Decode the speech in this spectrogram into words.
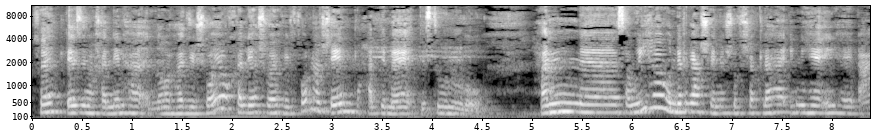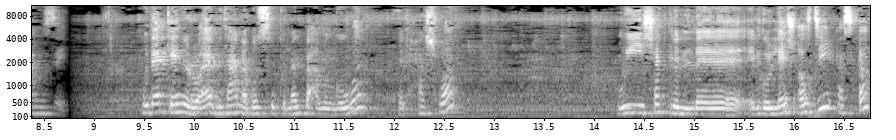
فلازم أخلي لها النار هادية شوية وأخليها شوية في الفرن عشان لحد ما تستوي من جوه. هنسويها ونرجع عشان نشوف شكلها النهائي هيبقى عامل إزاي. وده كان الرقاق بتاعنا. بصوا كمان بقى من جوه الحشوة وشكل الجلاش قصدي أسفة.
